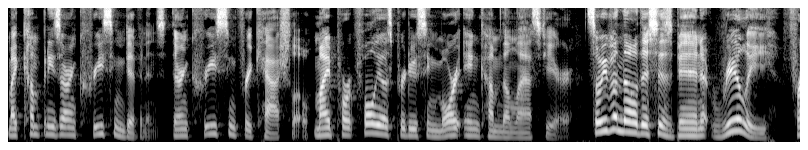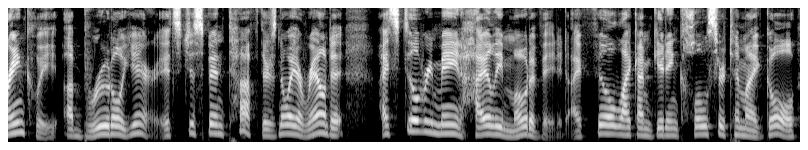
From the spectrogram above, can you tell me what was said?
My companies are increasing dividends. They're increasing free cash flow. My portfolio is producing more income than last year. So even though this has been really, frankly, a brutal year, it's just been tough. There's no way around it. I still remain highly motivated. I feel like I'm getting closer to my goal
